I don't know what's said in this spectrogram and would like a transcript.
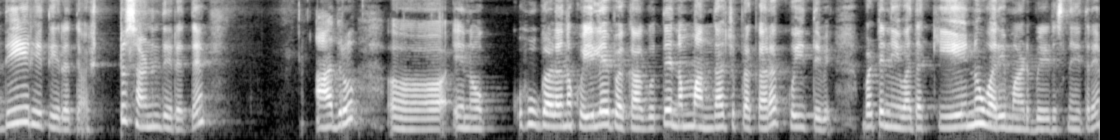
ಅದೇ ರೀತಿ ಇರುತ್ತೆ. ಅಷ್ಟು ಸಣ್ಣದಿರುತ್ತೆ. ಆದರೂ ಏನು ಹೂಗಳನ್ನು ಕೊಯ್ಯಲೇಬೇಕಾಗುತ್ತೆ ನಮ್ಮ ಅಂದಾಜು ಪ್ರಕಾರ ಕೊಯ್ತೀವಿ. ಬಟ್ ನೀವು ಅದಕ್ಕೆ ಏನೂ ವರಿ ಮಾಡಬೇಡಿ ಸ್ನೇಹಿತರೆ.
